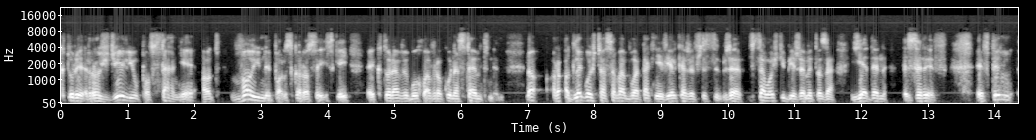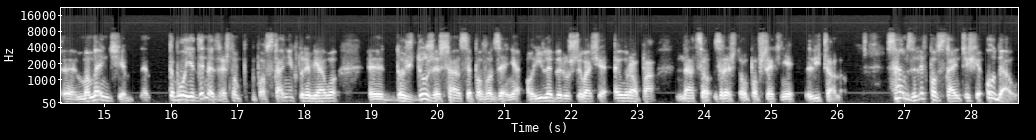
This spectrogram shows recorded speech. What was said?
który rozdzielił powstanie od wojny polsko-rosyjskiej, która wybuchła w roku następnym. No, odległość czasowa była tak niewielka, że wszyscy, że w całości bierzemy to za jeden zryw. W tym y, momencie to było jedyne zresztą powstanie, które miało dość duże szanse powodzenia, o ile by ruszyła się Europa, na co zresztą powszechnie liczono. Sam zryw powstańczy się udał,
